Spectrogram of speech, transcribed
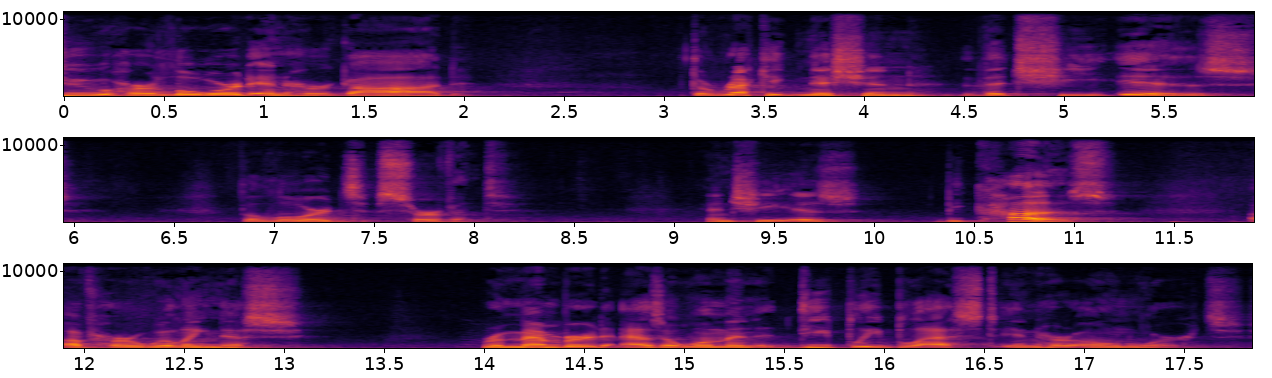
to her Lord and her God the recognition that she is the Lord's servant. And she is, because of her willingness, remembered as a woman deeply blessed in her own words,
